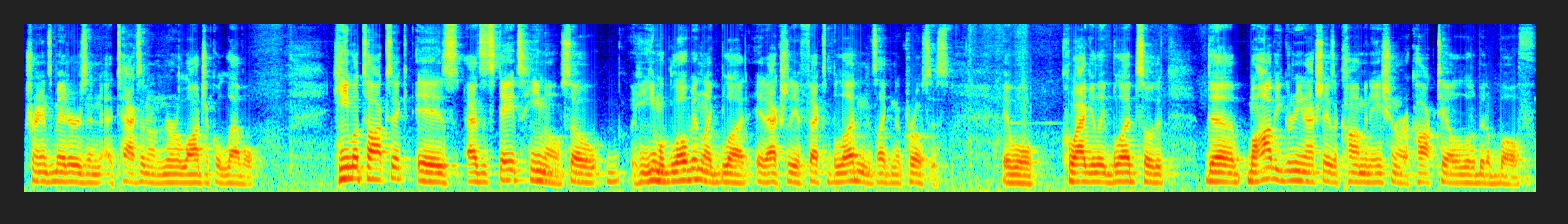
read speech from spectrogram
transmitters and attacks it on a neurological level. Hemotoxic is, as it states, hemo. So hemoglobin, like blood, it actually affects blood and it's like necrosis. It will coagulate blood so that the Mojave Green actually has a combination or a cocktail, a little bit of both.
